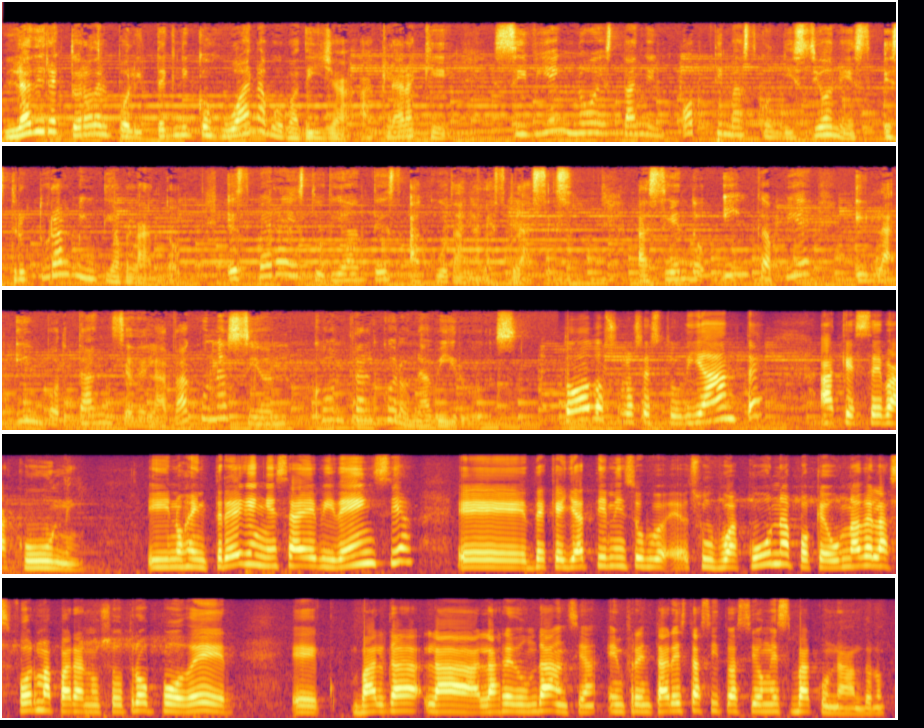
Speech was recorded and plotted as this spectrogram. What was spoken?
La directora del Politécnico, Juana Bobadilla, aclara que, si bien no están en óptimas condiciones estructuralmente hablando, espera estudiantes acudan a las clases, haciendo hincapié en la importancia de la vacunación contra el coronavirus. Todos los estudiantes a que se vacunen y nos entreguen esa evidencia eh, de que ya tienen sus vacunas, porque una de las formas para nosotros poder eh, valga la, redundancia, enfrentar esta situación es vacunándonos.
